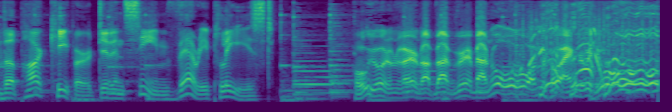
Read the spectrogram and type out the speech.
The park keeper didn't seem very pleased. Oh, you're very, very, very bad. Oh, I'm so angry with you. Oh.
